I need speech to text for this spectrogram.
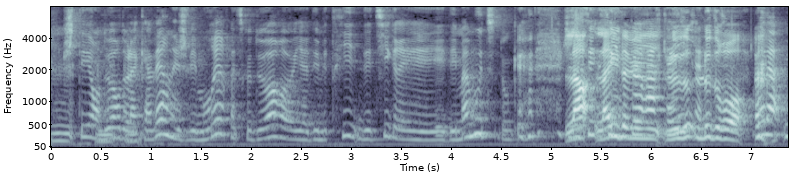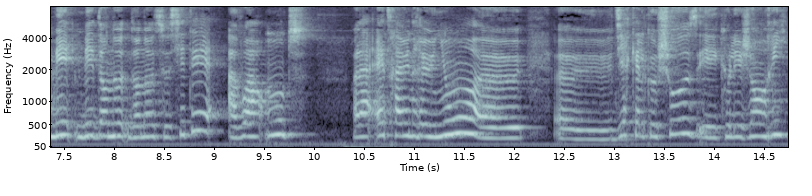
mm. jetée en mm, dehors de la mm. caverne et je vais mourir parce que dehors euh, il y a des, des tigres et des mammouths. Donc là, là, il avait le, le, droit. Voilà. Mais, mais dans, dans notre société, avoir honte, voilà, être à une réunion, euh, dire quelque chose et que les gens rient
